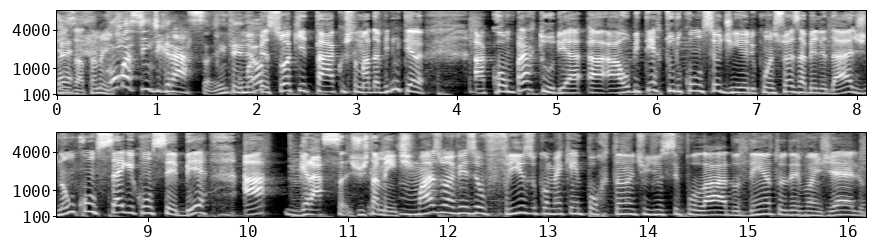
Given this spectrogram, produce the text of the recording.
É, Exatamente. Como assim de graça? Entendeu? Uma pessoa que tá acostumada a vida inteira a comprar tudo e a, a- a obter tudo com o seu dinheiro e com as suas habilidades não consegue conceber a graça, justamente. Mais uma vez eu friso como é que é importante o discipulado dentro do evangelho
